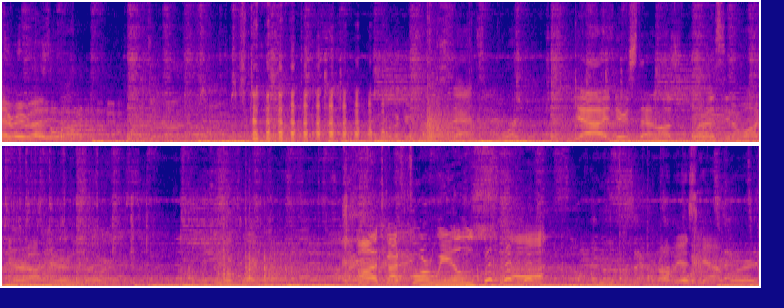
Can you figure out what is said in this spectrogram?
Everybody. Looking for Stan's board? Yeah, I knew Stan lost his board. I seen him walking around here. He's like, What's it look like? Uh, it's got four wheels. Uh, probably a scam board.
